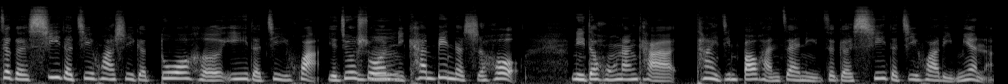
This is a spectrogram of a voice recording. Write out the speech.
这个 C 的计划是一个多合一的计划，也就是说，你看病的时候，嗯、你的红蓝卡它已经包含在你这个 C 的计划里面了，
